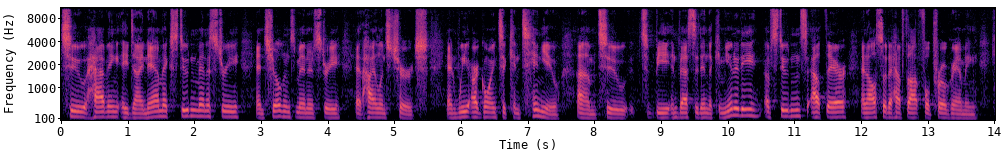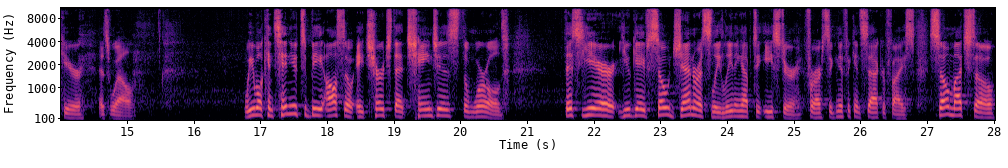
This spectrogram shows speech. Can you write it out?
to having a dynamic student ministry and children's ministry at Highlands Church. And we are going to continue um, to, to be invested in the community of students out there and also to have thoughtful programming here as well. We will continue to be also a church that changes the world this year, you gave so generously leading up to Easter for our significant sacrifice, so much so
